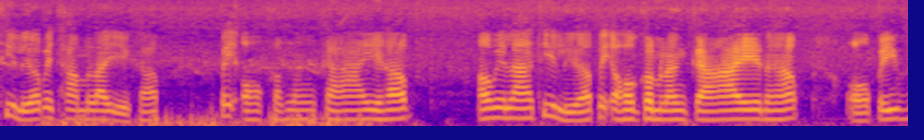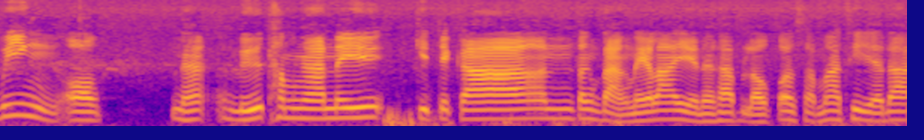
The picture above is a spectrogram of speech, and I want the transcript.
ที่เหลือไปทำอะไรอีกครับ ไปออกกำลังกายครับ เอาเวลาที่เหลือไปออกกำลังกายนะครับ ออกไปวิ่งออกนะหรือทำงานในกิจการต่างๆในไร่นะครับ เราก็สามารถที่จะได้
